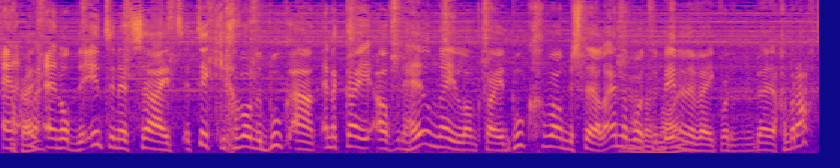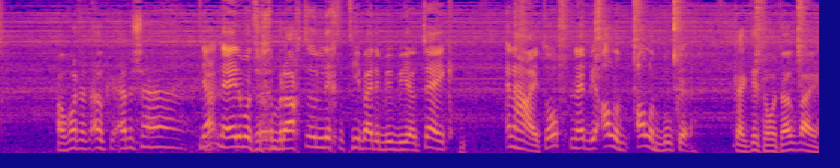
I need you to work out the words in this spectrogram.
En, en op de internetsite tik je gewoon het boek aan. En dan kan je over heel Nederland kan je het boek gewoon bestellen. En dan Nou, wordt het binnen mooi. een week wordt het bij je gebracht. Oh, wordt het ook, hebben ze... Ja, nee, dan wordt het gebracht. Dan ligt het hier bij de bibliotheek. En dan haal je het op. Dan heb je alle, alle boeken. Kijk, dit hoort ook bij.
